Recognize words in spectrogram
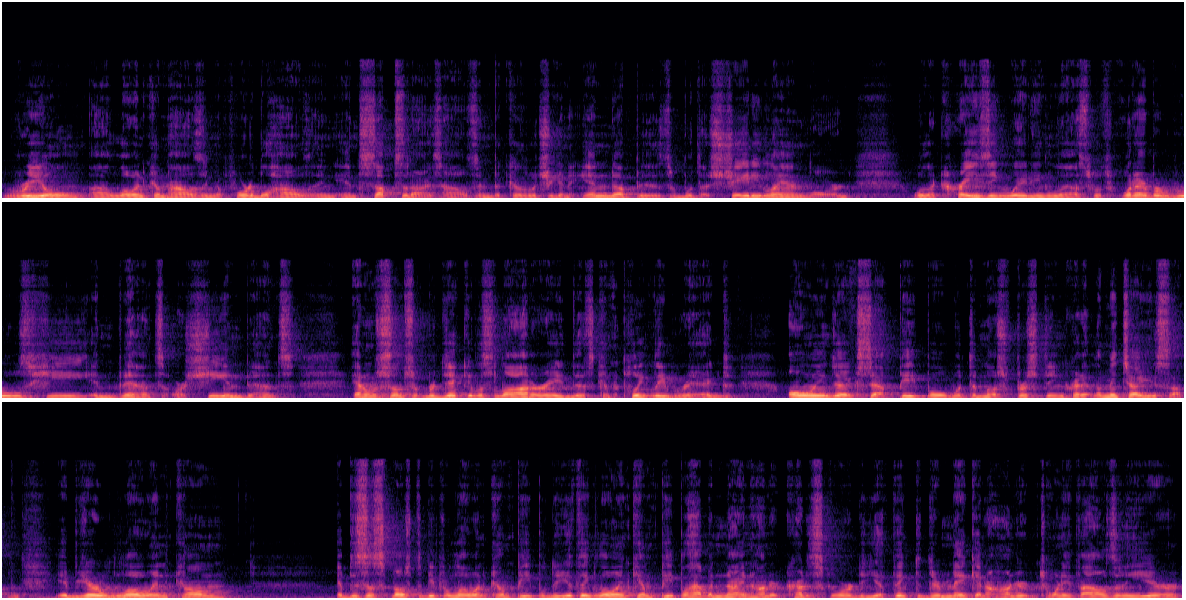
real uh, low-income housing, affordable housing, and subsidized housing because what you're going to end up is with a shady landlord with a crazy waiting list with whatever rules he invents or she invents, and with some ridiculous lottery that's completely rigged, only to accept people with the most pristine credit. Let me tell you something. If you're low income, if this is supposed to be for low income people, do you think low income people have a 900 credit score? Do you think that they're making 120,000 a year?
